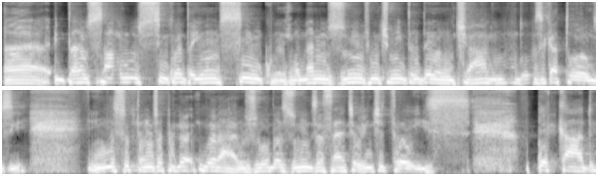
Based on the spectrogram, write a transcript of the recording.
É, então, Salmos 51, 5, Romanos 1, 21 e 31, Tiago 1, 12 e 14. E isso tende a piorar. O Judas 1, 17 a 23. Pecado.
